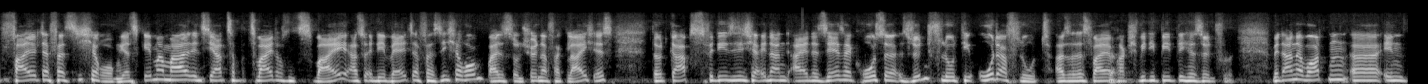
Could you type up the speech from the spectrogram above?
Fall der Versicherung. Jetzt gehen wir mal ins Jahr 2002, also in die Welt der Versicherung, weil es so ein schöner Vergleich ist. Dort gab es, für die Sie sich erinnern, eine sehr, sehr große Sündflut, die Oderflut. Also das war ja, ja. praktisch wie die biblische Sündflut. Mit anderen Worten, äh, in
